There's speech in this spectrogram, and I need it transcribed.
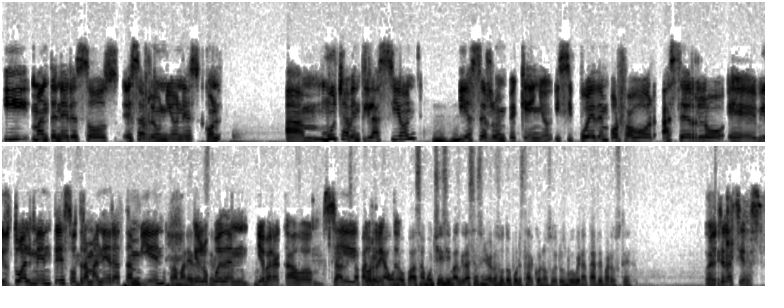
y mantener esos esas reuniones con mucha ventilación y hacerlo en pequeño. Y si pueden, por favor, hacerlo eh, virtualmente, es otra manera también que lo pueden llevar a cabo. Claro, esta pandemia aún no pasa. Muchísimas gracias, señora Soto, por estar con nosotros. Muy buena tarde para usted. Pues gracias.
